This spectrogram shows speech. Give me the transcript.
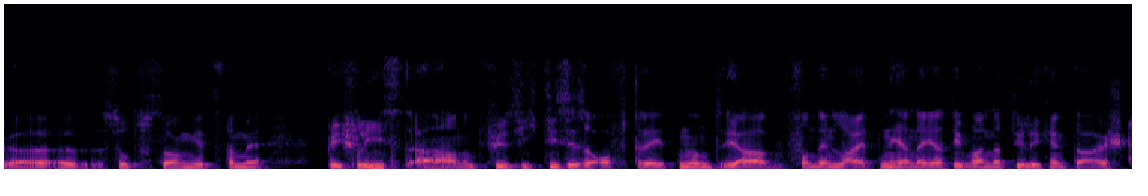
äh, sozusagen jetzt einmal beschließt an und für sich dieses Auftreten. Und ja, von den Leuten her, naja, die waren natürlich enttäuscht.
